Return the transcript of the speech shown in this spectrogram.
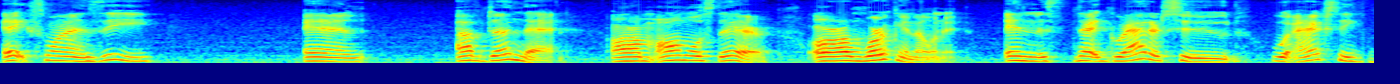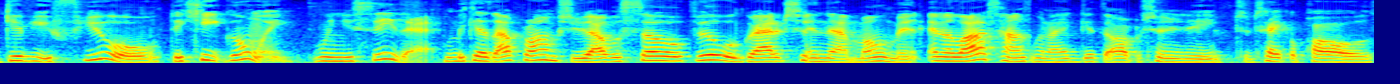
X, Y, and Z and I've done that or I'm almost there or I'm working on it." And that gratitude will actually give you fuel to keep going when you see that. Because I promise you, I was so filled with gratitude in that moment. And a lot of times when I get the opportunity to take a pause,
